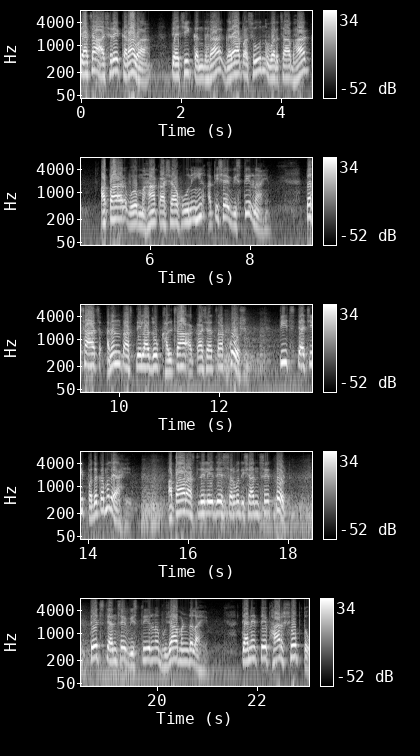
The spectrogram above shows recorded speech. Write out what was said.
त्याचा आश्रय करावा. त्याची कंधरा गळ्यापासून वरचा भाग अपार व महाकाशाहूनही अतिशय विस्तीर्ण आहे. तसाच अनंत असलेला जो खालचा आकाशाचा कोश तीच त्याची पदकमले आहेत. अपार असलेले जे सर्व दिशांचे तट तेच त्यांचे विस्तीर्ण भुजामंडल आहे. त्याने ते फार शोभतो.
